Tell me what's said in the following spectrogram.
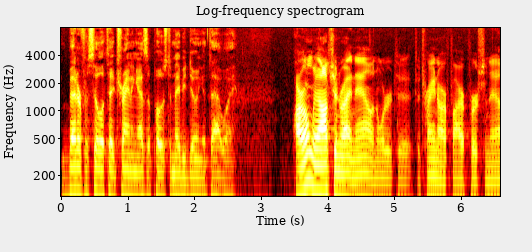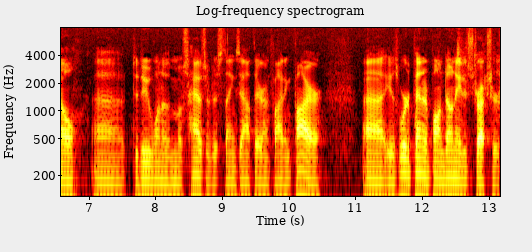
better facilitate training as opposed to maybe doing it that way? Our only option right now, in order to, to train our fire personnel uh, to do one of the most hazardous things out there in fighting fire, uh, is we're dependent upon donated structures,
